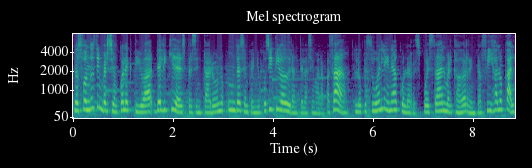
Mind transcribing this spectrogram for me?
Los fondos de inversión colectiva de liquidez presentaron un desempeño positivo durante la semana pasada, lo que estuvo en línea con la respuesta del mercado de renta fija local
